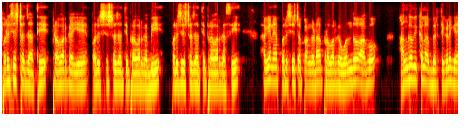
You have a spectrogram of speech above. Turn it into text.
ಪರಿಶಿಷ್ಟ ಜಾತಿ ಪ್ರವರ್ಗ ಎ, ಪರಿಶಿಷ್ಟ ಜಾತಿ ಪ್ರವರ್ಗ ಬಿ, ಪರಿಶಿಷ್ಟ ಜಾತಿ ಪ್ರವರ್ಗ ಸಿ, ಹಾಗೇನೆ ಪರಿಶಿಷ್ಟ ಪಂಗಡ ಪ್ರವರ್ಗ ಒಂದು ಹಾಗೂ ಅಂಗವಿಕಲ ಅಭ್ಯರ್ಥಿಗಳಿಗೆ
